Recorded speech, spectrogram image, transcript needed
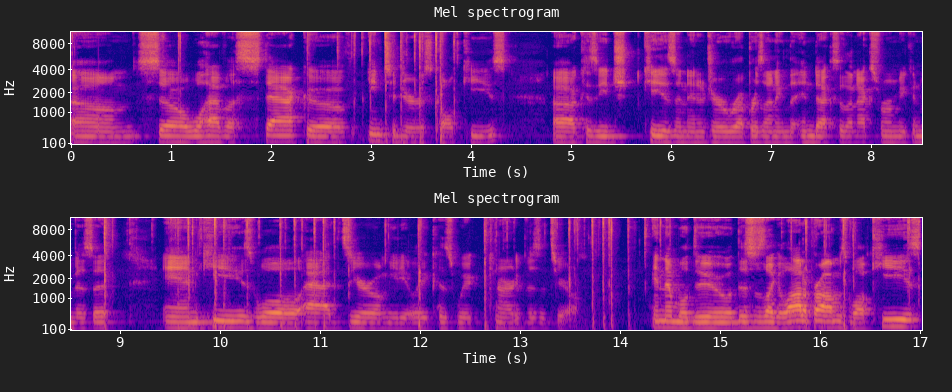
Um, so we'll have a stack of integers called keys because uh, each key is an integer representing the index of the next room you can visit. And keys will add 0 immediately because we can already visit 0. And then we'll do, this is like a lot of problems, while keys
